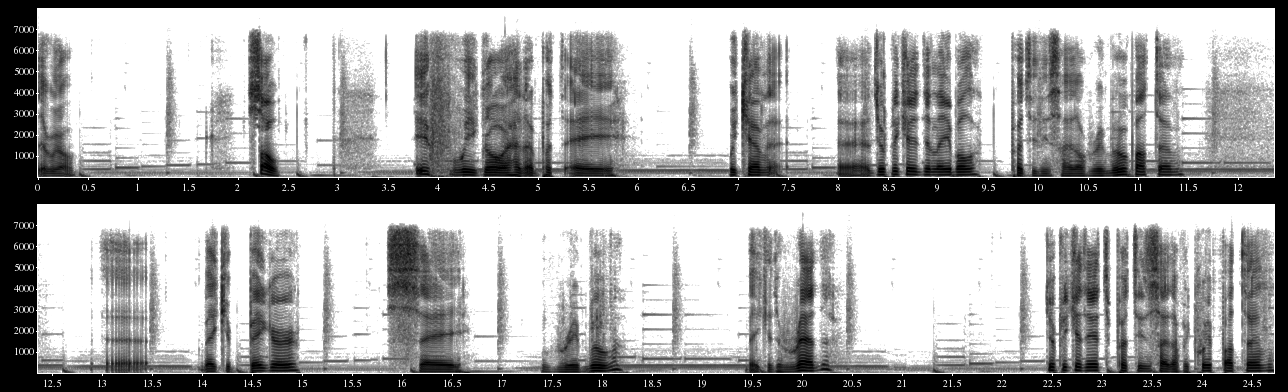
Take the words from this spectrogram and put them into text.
There we go. So, if we go ahead and put a, we can uh, duplicate the label, put it inside of remove button, uh, make it bigger, say remove, make it red, duplicate it, put inside of equip button,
